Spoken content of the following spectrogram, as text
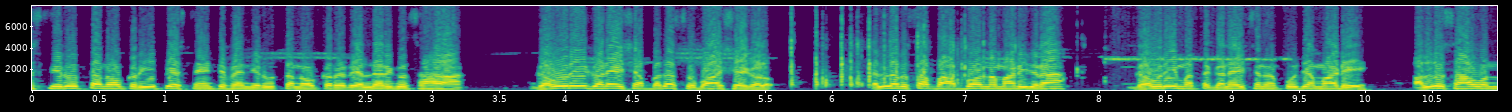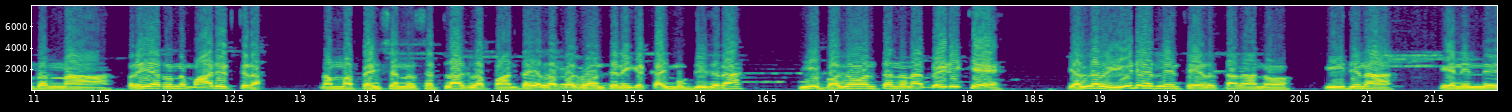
ಎಸ್ ನಿವೃತ್ತ ನೌಕರು E P S ninety five ನಿವೃತ್ತ ನೌಕರರು ಎಲ್ಲರಿಗೂ ಸಹ ಗೌರಿ ಗಣೇಶ ಹಬ್ಬದ ಶುಭಾಶಯಗಳು. ಎಲ್ಲರೂ ಸಹ ಹಬ್ಬ- ಹಬ್ಬವನ್ನು ಮಾಡಿದಿರಾ ಗೌರಿ ಮತ್ತು ಗಣೇಶನ ಪೂಜೆ ಮಾಡಿ ಅಲ್ಲೂ ಸಹ ಒಂದನ್ನ ಪ್ರೇಯರ್ ಅನ್ನು ಮಾಡಿರ್ತೀರ? ನಮ್ಮ ಪೆನ್ಷನ್ ಸೆಟ್ಲ್ ಆಗ್ಲಪ್ಪ ಅಂತ ಎಲ್ಲ ಭಗವಂತನಿಗೆ ಕೈ ಮುಗ್ದಿದ್ದೀರಾ? ಈ ಭಗವಂತನ ಬೇಡಿಕೆ ಎಲ್ಲರೂ ಈಡೇರ್ಲಿ ಅಂತ ಹೇಳುತ್ತಾ ನಾನು ಈ ದಿನ ಏನಿಲ್ಲಿ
